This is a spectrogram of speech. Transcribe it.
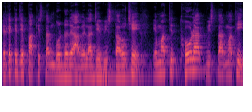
એટલે કે જે પાકિસ્તાન બોર્ડરે આવેલા જે વિસ્તારો છે, એમાંથી થોડાક વિસ્તારમાંથી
